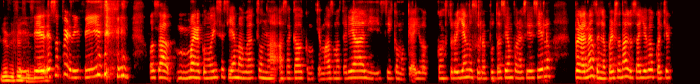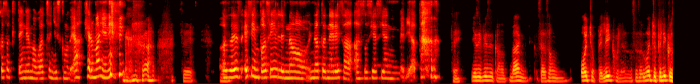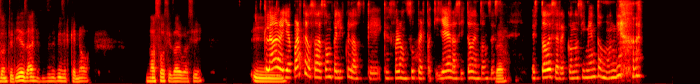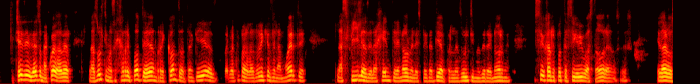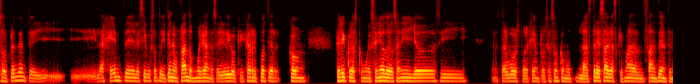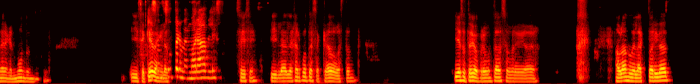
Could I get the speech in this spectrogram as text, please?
Y es difícil. Sí, sí, es súper difícil. o sea, bueno, como dices, sí, Emma Watson ha, ha, sacado como que más material y sí, como que ha ido construyendo su reputación, por así decirlo, pero al menos en lo personal, o sea, yo veo cualquier cosa que tenga Emma Watson y es como de, ah, Hermione. sí. O sea, es, es imposible no, no, tener esa asociación inmediata. Sí, y es difícil cuando van, o sea, son ocho películas, o sea, son ocho películas durante diez años, es difícil que no, no asocies algo así. Y... Claro, y aparte, o sea, son películas que, que fueron súper taquilleras y todo, entonces es todo ese reconocimiento mundial. Sí, sí, de eso me acuerdo. A ver, las últimas de Harry Potter eran recontra tranquilas para las reliquias de la muerte. Las filas de la gente era enorme, la expectativa para las últimas era enorme. Sí, Harry Potter sigue vivo hasta ahora, o sea, es, algo sorprendente y, la gente le sigue gustando y tiene un fandom muy grande. O sea, yo digo que Harry Potter con películas como El Señor de los Anillos y Star Wars, por ejemplo, o sea, son como las tres sagas que más fans deben tener en el mundo. Y se quedan. Y son súper memorables. Sí, sí. Y la de Harry Potter se ha quedado bastante. Y eso te iba a preguntar sobre, a ver, hablando de la actualidad,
